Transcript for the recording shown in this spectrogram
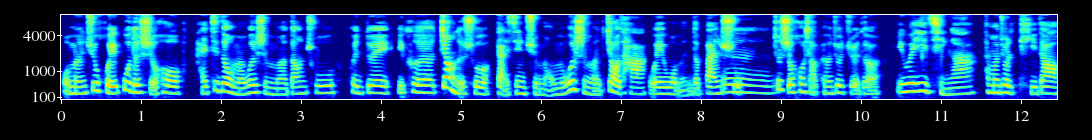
我们去回顾的时候，还记得我们为什么当初会对一棵这样的树感兴趣吗？我们为什么叫它为我们的班树？这时候小朋友就觉得，因为疫情啊，他们就提到，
